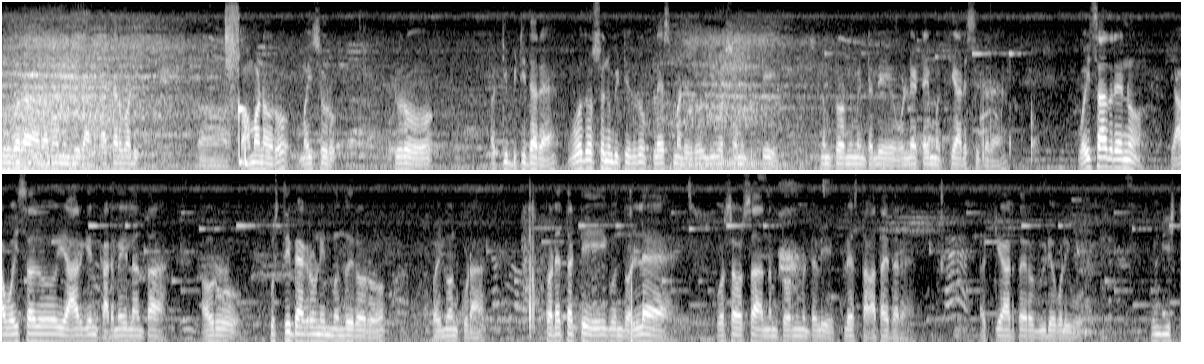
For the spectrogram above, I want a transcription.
ಗುರುವಾರ ರಾಮ ಮಂದಿರ ಕಾಕರವಾಡಿ ಸೋಮಣ್ಣವರು ಮೈಸೂರು, ಇವರು ಅಕ್ಕಿ ಬಿಟ್ಟಿದ್ದಾರೆ. ಹೋದ ವರ್ಷವೂ ಬಿಟ್ಟಿದ್ರು ಪ್ಲೇಸ್ ಮಾಡಿದರು. ಈ ವರ್ಷವೂ ಬಿಟ್ಟು ನಮ್ಮ ಟೂರ್ನಮೆಂಟಲ್ಲಿ ಒಳ್ಳೆ ಟೈಮ್ ಅಕ್ಕಿ ಆಡಿಸಿದ್ದಾರೆ. ವಯಸ್ಸಾದ್ರೇನು, ಯಾವ ವಯಸ್ಸಾದ್ರು ಯಾರಿಗೇನು ಕಡಿಮೆ ಇಲ್ಲ ಅಂತ ಅವರು ಕುಸ್ತಿ ಬ್ಯಾಕ್ಗ್ರೌಂಡಿಂದ ಬಂದಿರೋರು, ಪೈಲ್ವಾನ್ ಕೂಡ. ತೊಡೆ ತಟ್ಟಿ ಈಗ ಒಂದು ಒಳ್ಳೆ ವರ್ಷ ವರ್ಷ ನಮ್ಮ ಟೂರ್ನಮೆಂಟಲ್ಲಿ ಪ್ಲೇಸ್ ತಗೋತಾ ಇದ್ದಾರೆ. ಅಕ್ಕಿ ಆಡ್ತಾ ಇರೋ ವೀಡಿಯೋಗಳಿವು ನಿಮ್ಗೆ ಇಷ್ಟ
